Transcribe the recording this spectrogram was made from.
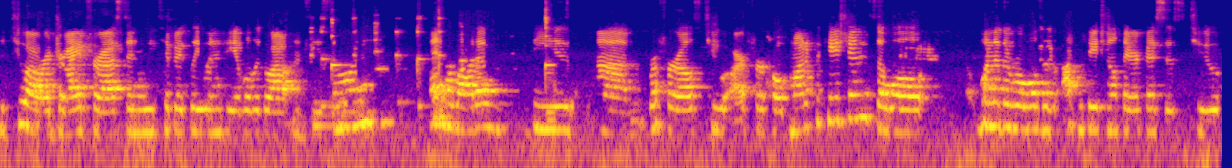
it's a two hour drive for us, and we typically wouldn't be able to go out and see someone. And a lot of these um, referrals to are for home modification. So we'll one of the roles of occupational therapists is to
